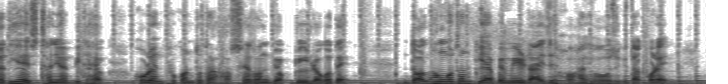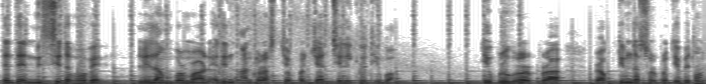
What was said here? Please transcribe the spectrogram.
যদিহে স্থানীয় বিধায়ক সুৰেণ ফুকন তথা সচেতন ব্যক্তিৰ লগতে দল সংগঠন ক্ৰীড়াপ্ৰেমীৰ ৰাইজে সহায় সহযোগিতা কৰে তেন্তে নিশ্চিতভাৱে লীলাম্বৰ মৰাণ এদিন আন্তঃৰাষ্ট্ৰীয় পৰ্যায়ত জিলিকি উঠিব। ডিব্ৰুগড়ৰ পৰা ৰক্তিম দাসৰ প্ৰতিবেদন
